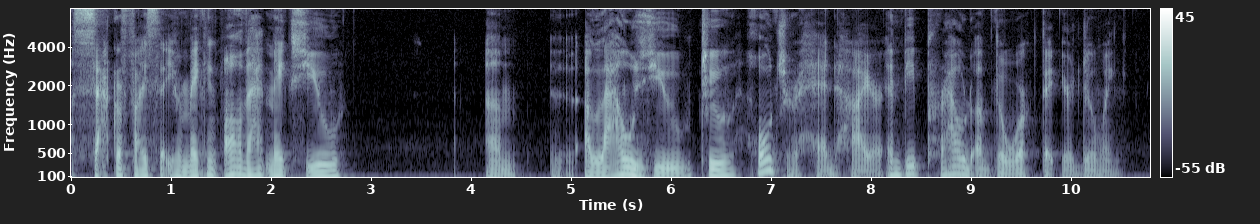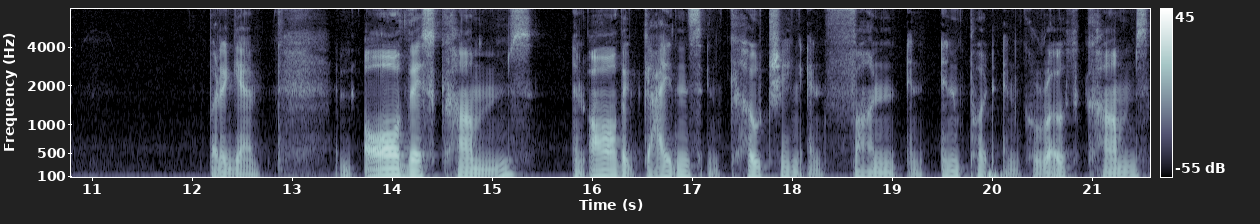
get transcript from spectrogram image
sacrifice that you're making. All that makes you um, allows you to hold your head higher and be proud of the work that you're doing. But again, all this comes and all the guidance and coaching and fun and input and growth comes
